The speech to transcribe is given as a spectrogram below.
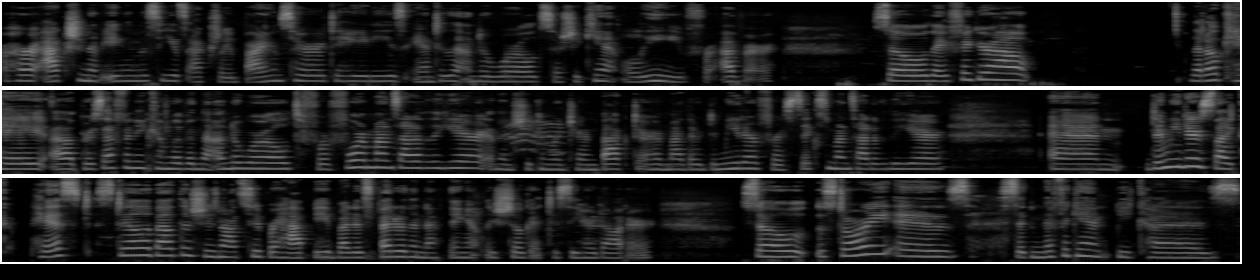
her action of eating the seeds actually binds her to Hades and to the underworld, so she can't leave forever. So they figure out that okay, uh, Persephone can live in the underworld for four months out of the year, and then she can return back to her mother Demeter for six months out of the year. And Demeter's like pissed still about this. She's not super happy, but it's better than nothing. At least she'll get to see her daughter. So the story is significant because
